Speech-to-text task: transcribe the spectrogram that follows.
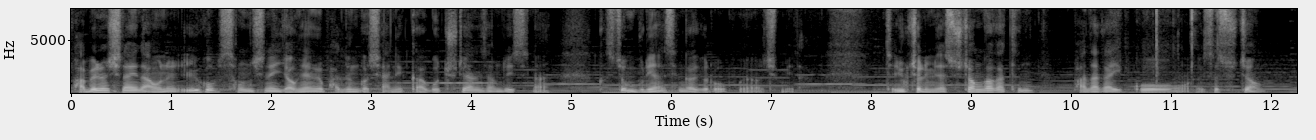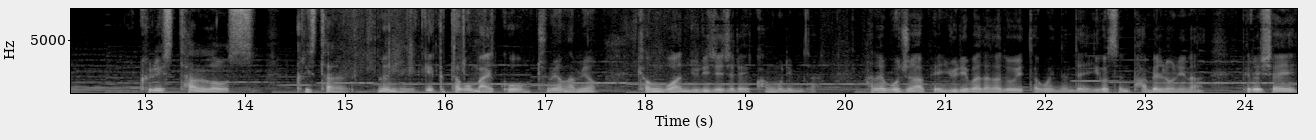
바벨론 신화에 나오는 일곱 성신의 영향을 받은 것이 아닐까 하고 추리하는 사람도 있으나 그것은 좀 무리한 생각으로 보여집니다. 자, 6절입니다. 수정과 같은 바다가 있고 여기서 수정 크리스탈로스 크리스탈은 깨끗하고 맑고 투명하며 견고한 유리 재질의 광물입니다. 하늘 보좌 앞에 유리 바다가 놓여 있다고 했는데 이것은 바벨론이나 페르시아의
